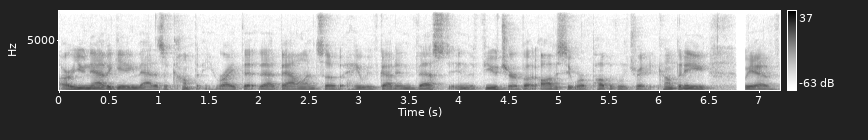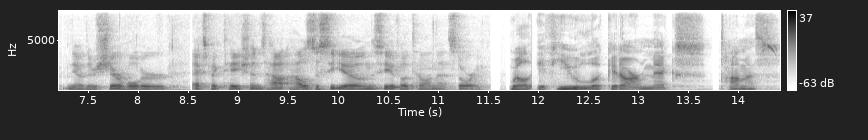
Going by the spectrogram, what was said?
are you navigating that as a company right? That that balance of hey we've got to invest in the future but obviously we're a publicly traded company. We have you know there's shareholder expectations. How, how's the ceo and the cfo telling that story? Well if you look at our mix thomas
